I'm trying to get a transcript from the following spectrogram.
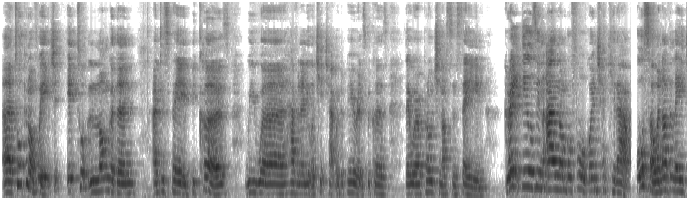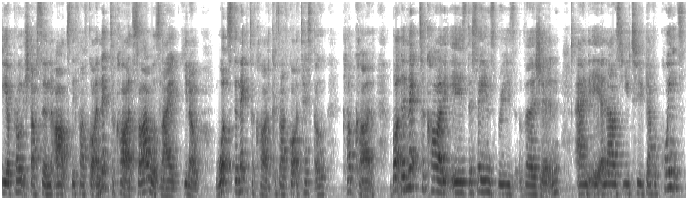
Uh, talking of which, it took longer than anticipated because we were having a little chit chat with the parents because they were approaching us and saying, Great deals in aisle number four, go and check it out. Also, another lady approached us and asked if I've got a Nectar card. So I was like, you know, what's the Nectar card? Because I've got a Tesco club card but the nectar card is the sainsbury's version and it allows you to gather points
